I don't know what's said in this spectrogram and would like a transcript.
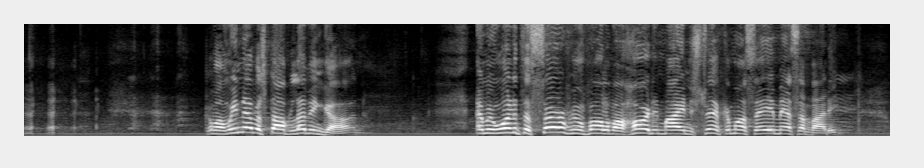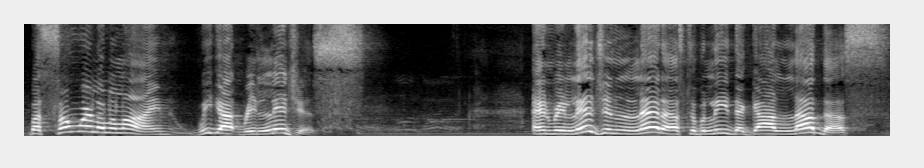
Come on, we never stopped loving God. And we wanted to serve Him with all of our heart and mind and strength. Come on, say amen, somebody. But somewhere along the line, we got religious. And religion led us to believe that God loved us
